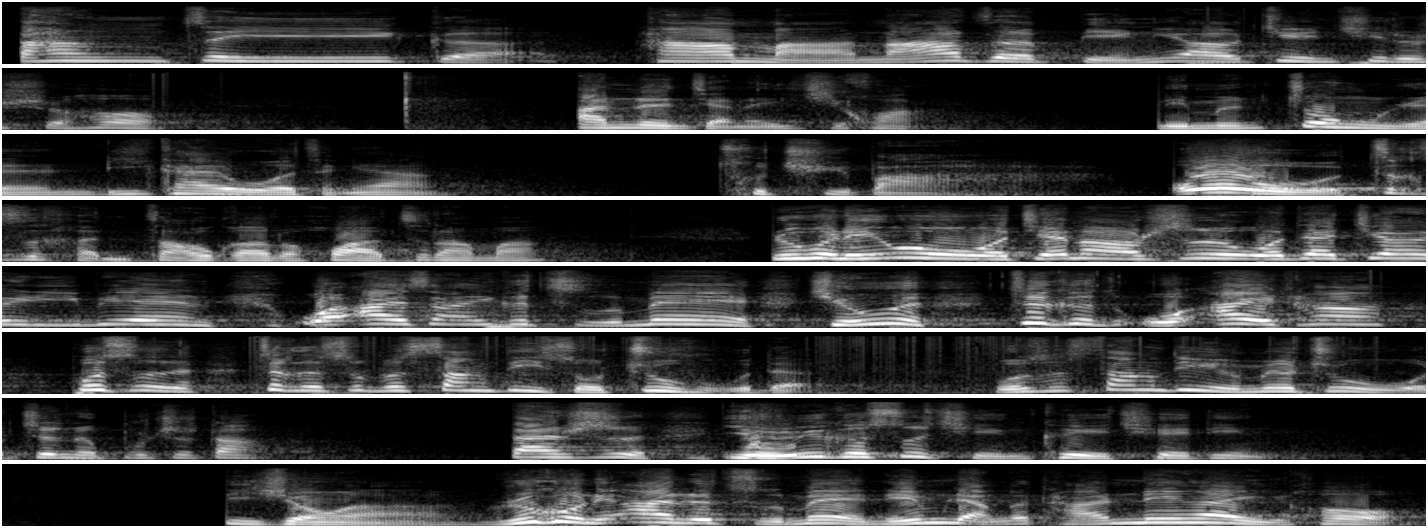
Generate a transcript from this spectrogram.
当这一个他马拿着饼要进去的时候，安嫩讲了一句话：“你们众人离开我，怎样？出去吧。”哦，这个是很糟糕的话，知道吗？如果你问我简老师，我在教会里面，我爱上一个姊妹，请问这个我爱她，不是这个是不是上帝所祝福的？我说上帝有没有祝福？我真的不知道。但是有一个事情可以确定，弟兄啊，如果你爱的姊妹，你们两个谈恋爱以后，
